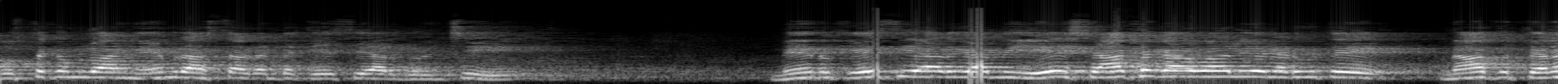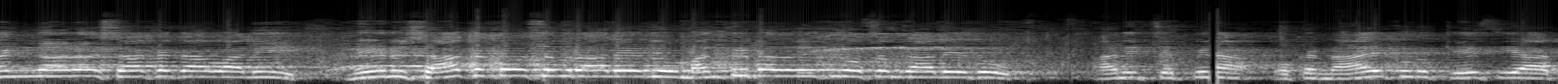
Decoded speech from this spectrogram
పుస్తకంలో ఆయన ఏం రాస్తాడంటే కేసీఆర్ గురించి నేను కేసీఆర్ గారిని ఏ శాఖ కావాలి అని అడిగితే నాకు తెలంగాణ శాఖ కావాలి నేను శాఖ కోసం రాలేదు మంత్రి పదవి కోసం రాలేదు అని చెప్పిన ఒక నాయకుడు కేసీఆర్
